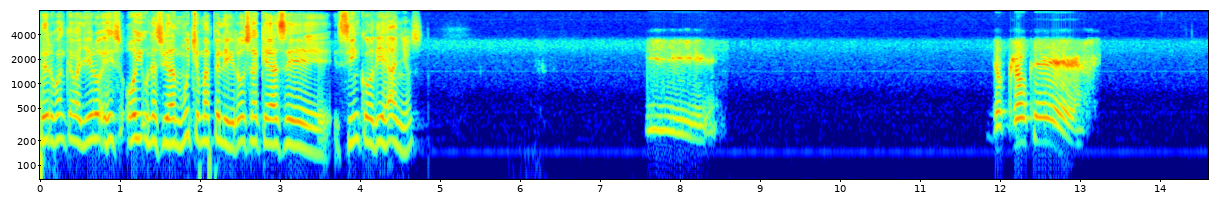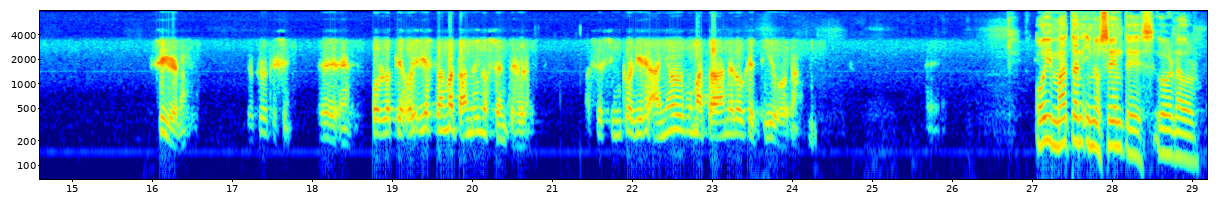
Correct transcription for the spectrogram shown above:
Pedro Juan Caballero es hoy una ciudad mucho más peligrosa que hace 5 o 10 años. Y yo creo que sí, ¿verdad? Yo creo que sí. Eh, por lo que hoy día están matando inocentes, ¿verdad? Hace 5 o 10 años mataban el objetivo, ¿verdad? Hoy matan inocentes, gobernador.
